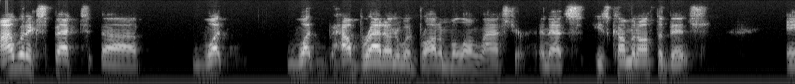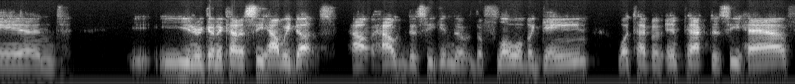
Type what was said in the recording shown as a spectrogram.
I would expect uh, what what how Brad Underwood brought him along last year, and that's he's coming off the bench, and you're going to kind of see how he does. How how does he get into the flow of a game? What type of impact does he have?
